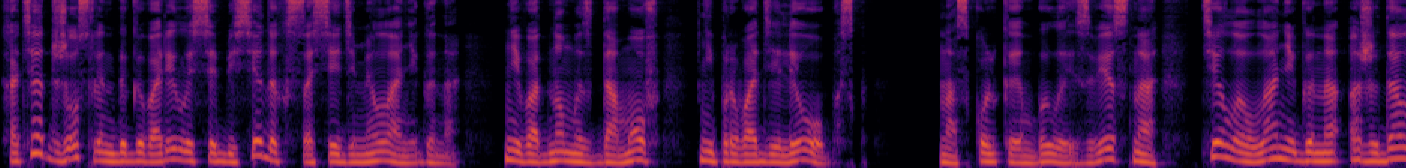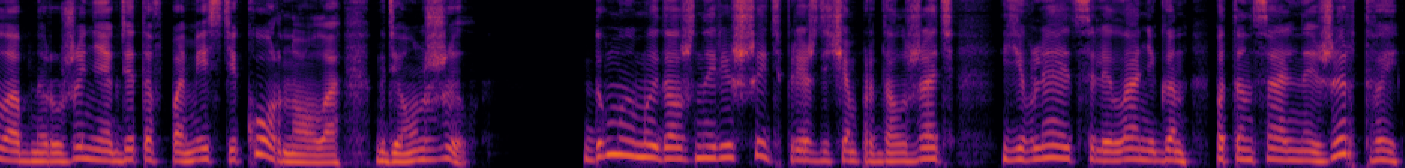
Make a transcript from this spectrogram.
Хотя Джослин договорилась о беседах с соседями Ланигана, ни в одном из домов не проводили обыск. Насколько им было известно, тело Ланигана ожидало обнаружения где-то в поместье Корнуолла, где он жил. Думаю, мы должны решить, прежде чем продолжать, является ли Ланиган потенциальной жертвой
